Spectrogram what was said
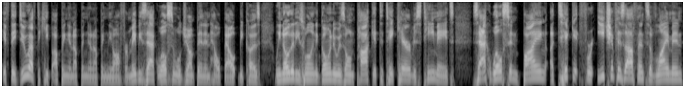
if they do have to keep upping and upping and upping the offer, maybe Zach Wilson will jump in and help out because we know that he's willing to go into his own pocket to take care of his teammates. Zach Wilson buying a ticket for each of his offensive linemen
